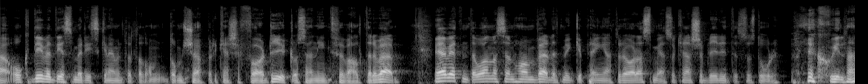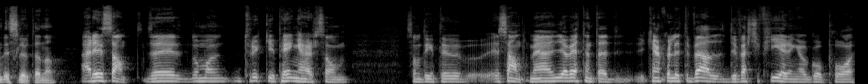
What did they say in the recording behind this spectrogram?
Eh, och det är väl det som är risken eventuellt att de, de köper det kanske för dyrt och sen inte förvaltar det väl. Men jag vet inte, å andra sidan har de väldigt mycket pengar att röra sig med, så kanske blir det inte så stor skillnad i slutändan. Ja, det är sant. Det, de trycker ju pengar som, som det inte är sant. Men jag vet inte, kanske lite väl diversifiering att gå på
